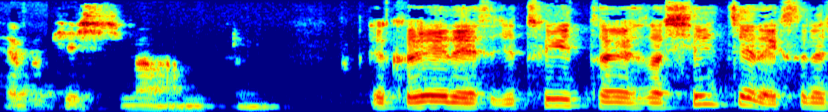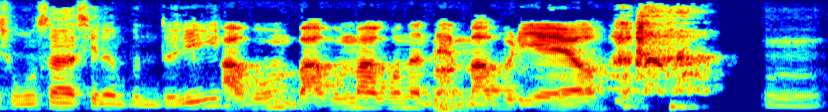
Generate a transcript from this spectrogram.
데브캐시지만 아무튼 그에 대해서 이제 트위터에서 실제 넥슨에 종사하시는 분들이 마구 마구마구는 넷마블이에요. 음,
